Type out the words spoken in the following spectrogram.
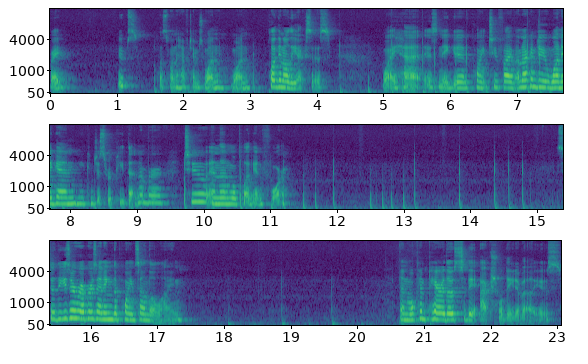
right? Oops plus 1 half times 1, 1. Plug in all the x's. y hat is negative 0.25. I'm not going to do 1 again. You can just repeat that number. 2, and then we'll plug in 4. So these are representing the points on the line. And we'll compare those to the actual data values.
